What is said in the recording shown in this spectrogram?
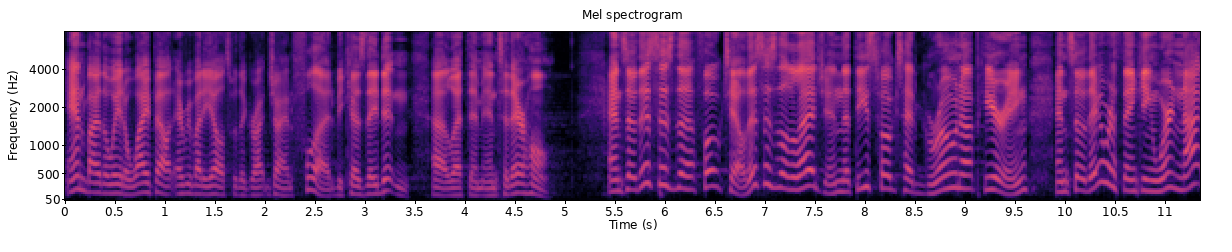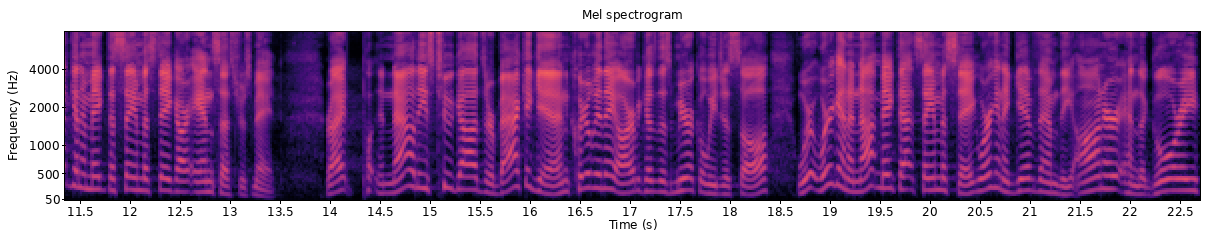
and by the way, to wipe out everybody else with a giant flood because they didn't uh, let them into their home. And so this is the folk tale. This is the legend that these folks had grown up hearing. And so they were thinking, we're not going to make the same mistake our ancestors made right? Now these two gods are back again. Clearly they are because of this miracle we just saw. We're, we're going to not make that same mistake. We're going to give them the honor and the glory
